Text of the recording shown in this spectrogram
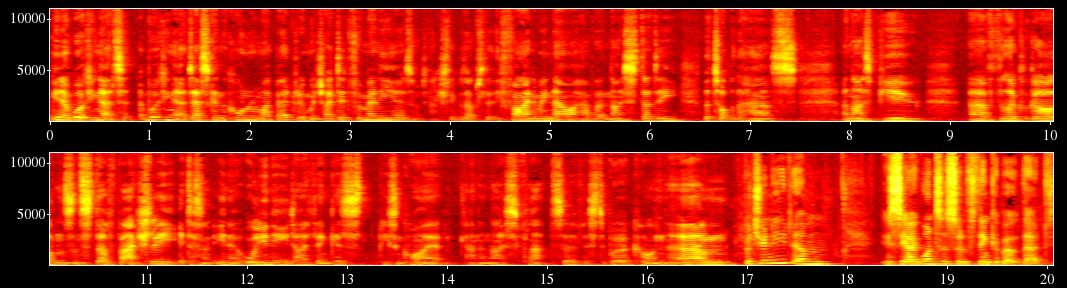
you know, working at working at a desk in the corner of my bedroom, which I did for many years, which actually was absolutely fine. I mean, now I have a nice study, the top of the house, a nice view of the local gardens and stuff. But actually, it doesn't. You know, all you need, I think, is peace and quiet and a nice flat surface to work on. Um, But you need, um, you see, I want to sort of think about that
